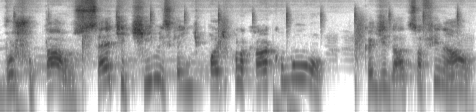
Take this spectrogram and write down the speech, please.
vou chutar uns sete times que a gente pode colocar como candidatos à final,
